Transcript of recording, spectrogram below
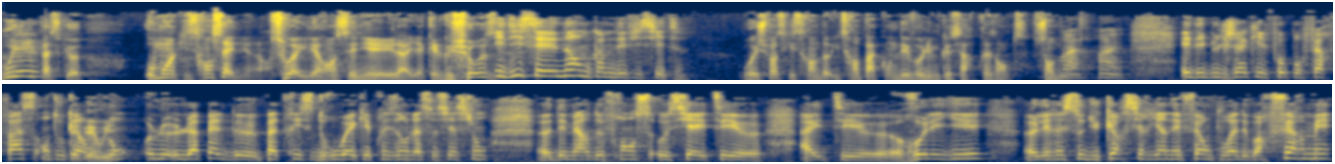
Oui, parce que au moins qu'il se renseigne. Alors, soit il est renseigné et là, il y a quelque chose. Il dit c'est énorme comme déficit. Oui, je pense qu'il ne se, rend pas compte des volumes que ça représente, sans doute. Et des budgets qu'il faut pour faire face. En tout cas, eh ben l'appel de Patrice Drouet, qui est président de l'Association euh, des maires de France, aussi a été, euh, a été euh, relayé. Les Restos du Cœur, si rien n'est fait, on pourrait devoir fermer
